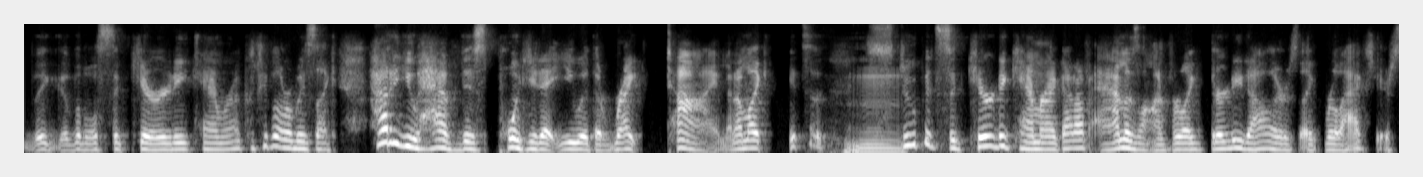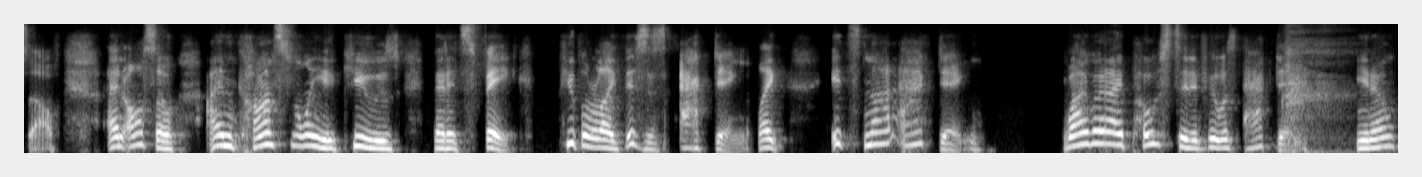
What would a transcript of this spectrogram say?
like a little security camera because people are always like, how do you have this pointed at you at the right time? And I'm like, it's a Hmm. stupid security camera I got off Amazon for like $30. Like, relax yourself. And also, I'm constantly accused that it's fake. People are like, this is acting. Like, it's not acting. Why would I post it if it was acting? You know,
